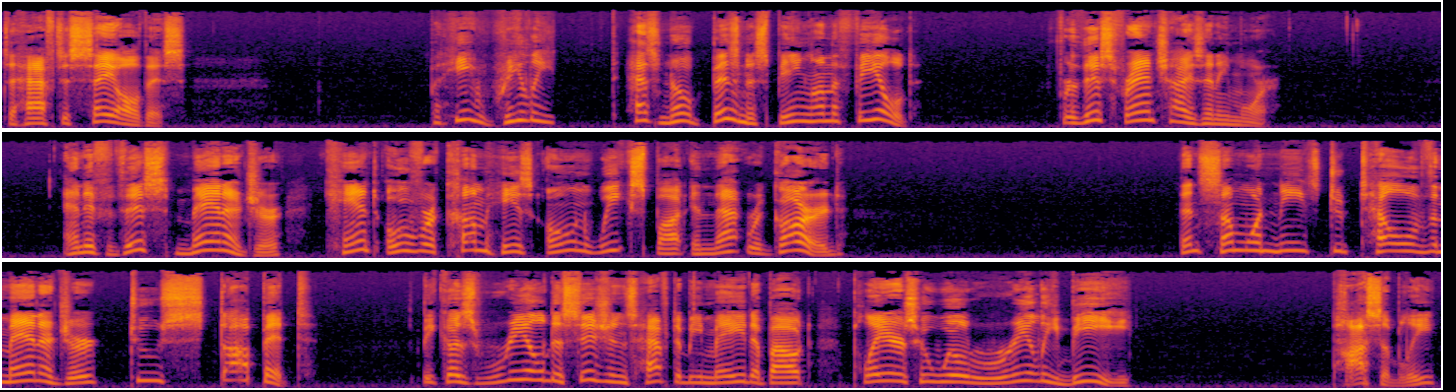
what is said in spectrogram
to have to say all this. But he really has no business being on the field for this franchise anymore. And if this manager can't overcome his own weak spot in that regard, then someone needs to tell the manager to stop it. Because real decisions have to be made about players who will really be, possibly,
